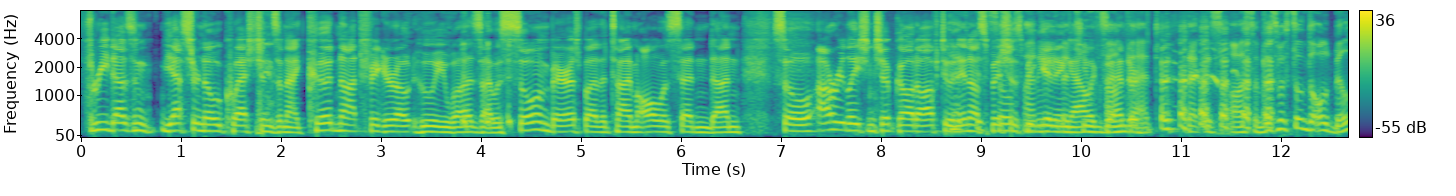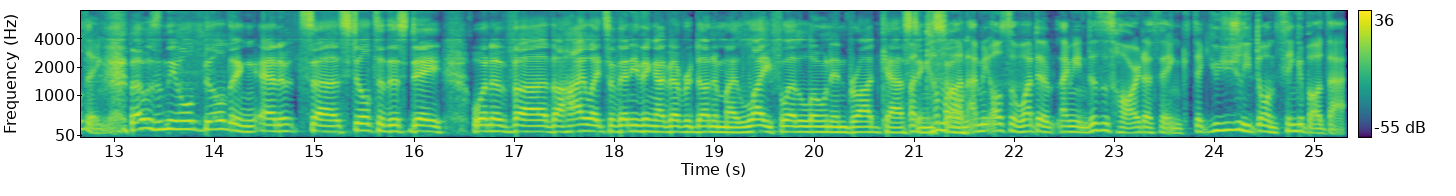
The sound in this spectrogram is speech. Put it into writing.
three dozen yes or no questions, and I could not figure out who he was. I was so embarrassed by the time all was said and done. So our relationship got off to an That so inauspicious beginning, that Alexander. That. that is awesome. This was still in the old building. That was in the old building, and it's uh, still to this day one of uh, the highlights of anything I've ever done in my life, let alone in broadcasting. But come so, on, I mean, also what? A, I mean, this is hard. I think that you usually don't think about that.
